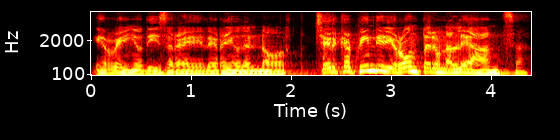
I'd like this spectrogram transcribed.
il regno di Israele, il regno del nord. Cerca quindi di rompere un'alleanza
